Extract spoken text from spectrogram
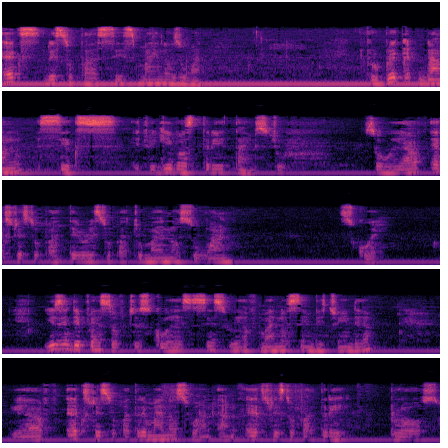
x raised to power 6 minus 1 if we break it down 6 it will give us 3 times 2 so we have x raised to power 3 raised to power 2 minus 1 square. Using difference of two squares since we have minus in between them we have x raised to power 3 minus 1 and x raised to power 3 plus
